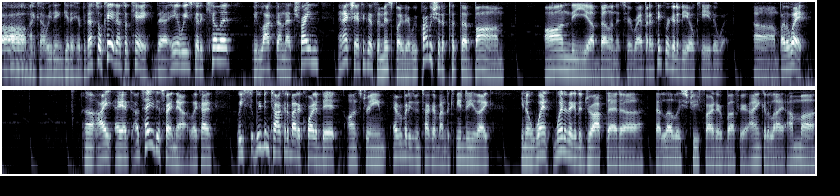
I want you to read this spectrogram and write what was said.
Oh my god, we didn't get it here, but that's okay. That's okay. The AoE's gonna kill it. We locked down that Triton, and actually, I think that's a misplay there. We probably should have put the bomb on the uh, Belenus here, right? But I think we're gonna be okay either way. Um, by the way, uh, I, I I'll tell you this right now. Like I we we've been talking about it quite a bit on stream. Everybody's been talking about the community. Like you know when when are they gonna drop that uh that lovely Street Fighter buff here? I ain't gonna lie. I'm uh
